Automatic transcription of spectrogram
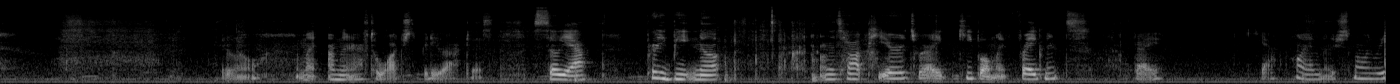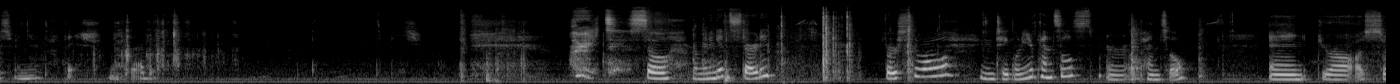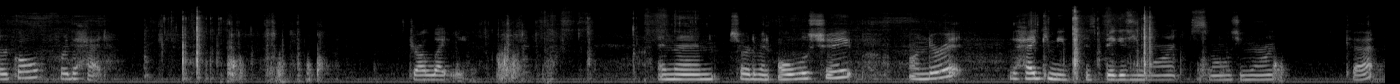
I don't know. I might, I'm going to have to watch the video after this. So yeah, pretty beaten up. On the top here, it's where I keep all my fragments that I yeah. Oh, I have another small eraser in there. It's a fish. Let me grab it. Alright, so we're going to get started. First of all, you can take one of your pencils, or a pencil, and draw a circle for the head. Draw lightly. And then sort of an oval shape under it. The head can be as big as you want, as small as you want. Like that.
